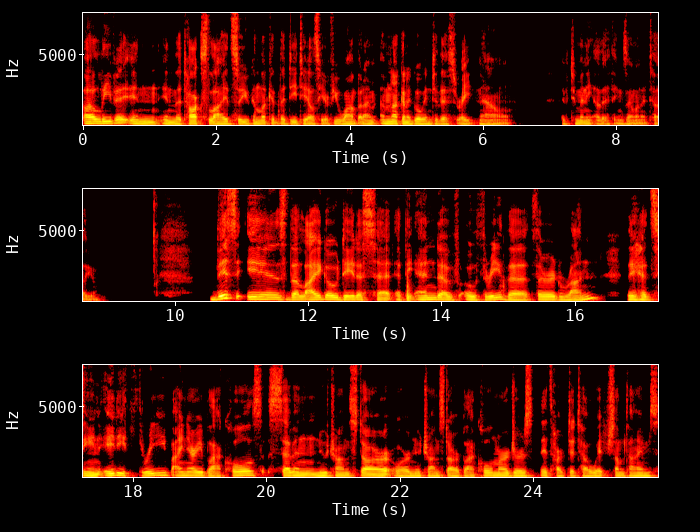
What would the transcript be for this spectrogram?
I'll leave it in, in the talk slides so you can look at the details here if you want, but I'm, I'm not going to go into this right now. Have too many other things I want to tell you. This is the LIGO data set at the end of O3, the third run. They had seen 83 binary black holes, seven neutron star or neutron star black hole mergers. It's hard to tell which sometimes.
